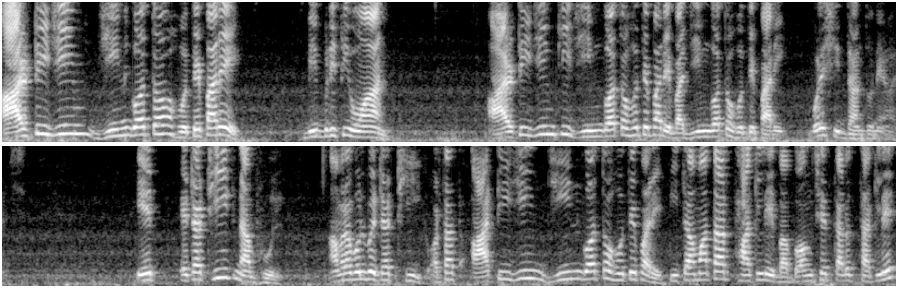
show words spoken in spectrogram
আর্টিজিম জিনগত হতে পারে? বিবৃতি ওয়ান আর্টিজিম কি জিমগত হতে পারে বা জিমগত হতে পারে বলে সিদ্ধান্ত নেওয়া হয়েছে। এটা ঠিক না ভুল? আমরা বলব এটা ঠিক। অর্থাৎ আর্টিজিন জিনগত হতে পারে, পিতামাতার থাকলে বা বংশের কারোর থাকলে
